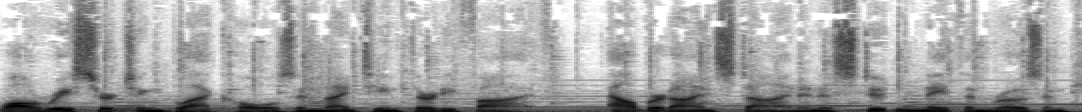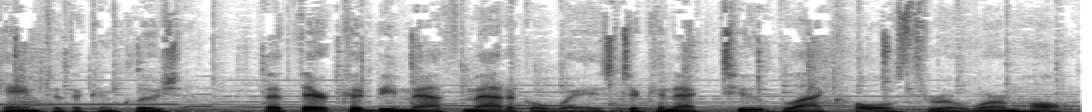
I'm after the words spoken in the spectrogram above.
While researching black holes in 1935, Albert Einstein and his student Nathan Rosen came to the conclusion that there could be mathematical ways to connect two black holes through a wormhole.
